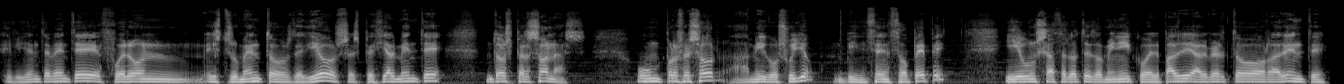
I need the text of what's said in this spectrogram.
evidentemente fueron instrumentos de Dios, especialmente dos personas, un profesor, amigo suyo, Vincenzo Pepe, y un sacerdote dominico, el padre Alberto Radente,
